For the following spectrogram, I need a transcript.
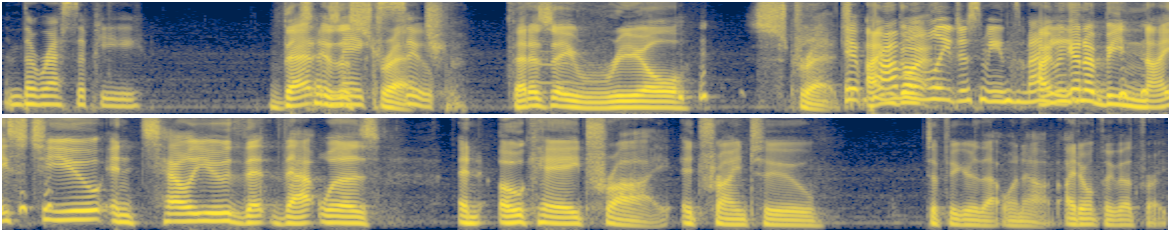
and the recipe. That to is a stretch. soup. That is a real stretch. It I'm going- probably just means money. I'm gonna be nice to you and tell you that that was an okay try at trying to to figure that one out. I don't think that's right.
